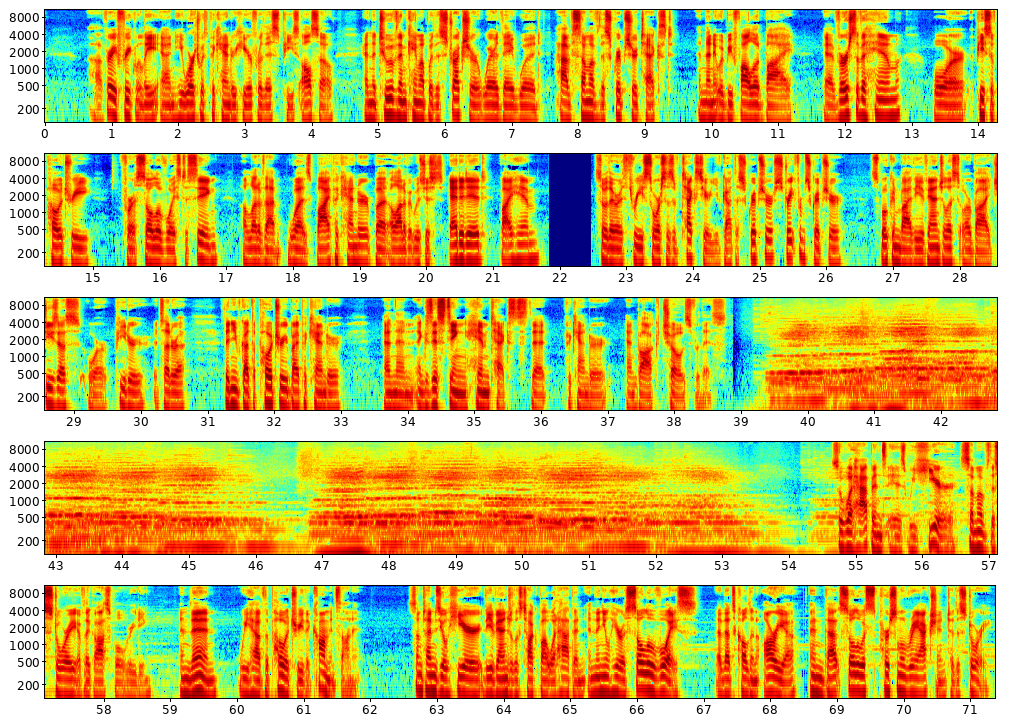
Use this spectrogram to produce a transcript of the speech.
uh, very frequently, and he worked with Picander here for this piece also. And the two of them came up with a structure where they would have some of the scripture text, and then it would be followed by a verse of a hymn or a piece of poetry for a solo voice to sing. A lot of that was by Picander, but a lot of it was just edited by him so there are three sources of text here. You've got the scripture, straight from scripture, spoken by the evangelist or by Jesus or Peter, etc. Then you've got the poetry by Picander, and then existing hymn texts that Picander and Bach chose for this. So, what happens is we hear some of the story of the gospel reading, and then we have the poetry that comments on it. Sometimes you'll hear the evangelist talk about what happened, and then you'll hear a solo voice, that's called an aria, and that soloist's personal reaction to the story.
